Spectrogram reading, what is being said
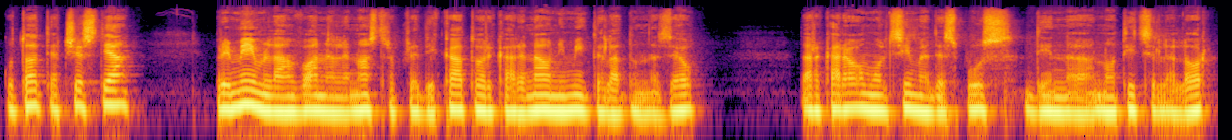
Cu toate acestea, primim la învoanele noastre predicatori care n-au nimic de la Dumnezeu, dar care au o mulțime de spus din uh, notițele lor,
